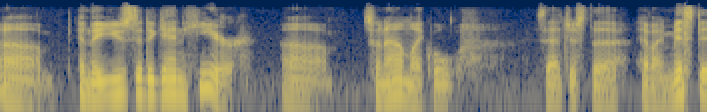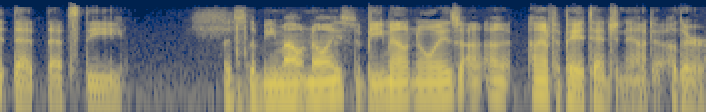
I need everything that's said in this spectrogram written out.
um, and they used it again here. Um, so now I'm like, well, is that just the? Have I missed it? That that's the That's the beam out noise. the beam out noise. I, I, I have to pay attention now to other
